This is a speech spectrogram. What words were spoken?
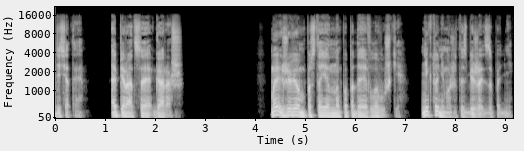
10. Операция «Гараж». Мы живем, постоянно попадая в ловушки. Никто не может избежать западни.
